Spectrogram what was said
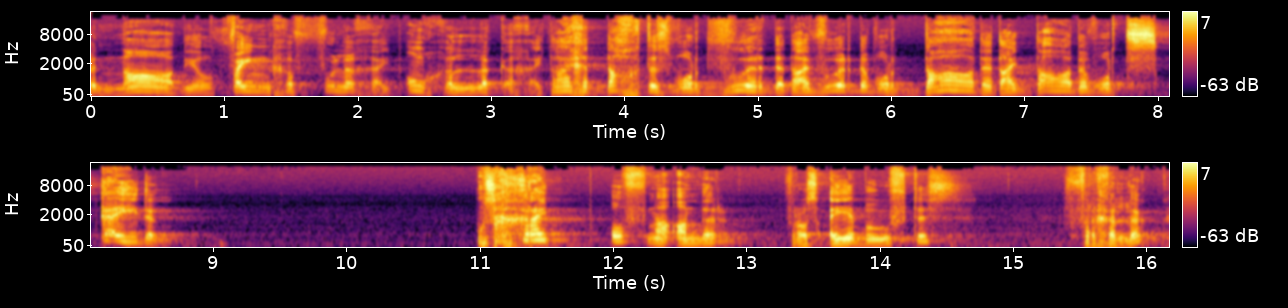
benadeel, fyngevoeligheid, ongelukkigheid. Daai gedagtes word woorde, daai woorde word dade, daai dade word skeiding. Ons gryp of na ander vir ons eie behoeftes, vir geluk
